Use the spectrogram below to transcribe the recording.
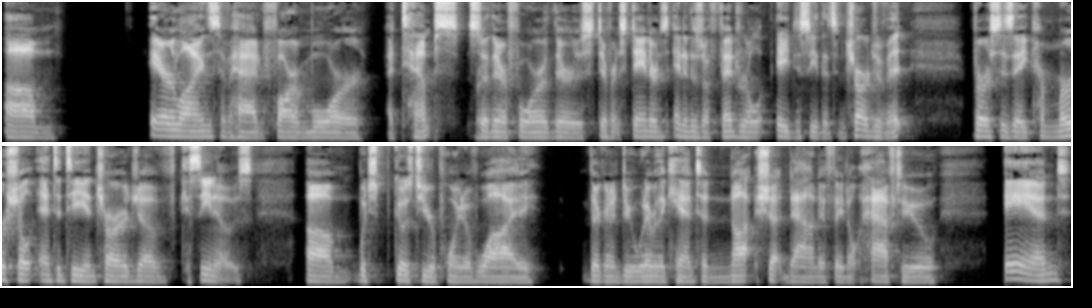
Um, airlines have had far more attempts, so Right. therefore there's different standards, and there's a federal agency that's in charge of it versus a commercial entity in charge of casinos, um, which goes to your point of why they're going to do whatever they can to not shut down if they don't have to, and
